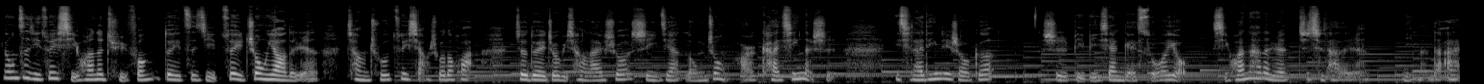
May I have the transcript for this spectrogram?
用自己最喜欢的曲风，对自己最重要的人唱出最想说的话，这对周笔畅来说是一件隆重而开心的事。一起来听这首歌，是比比献给所有喜欢他的人、支持他的人，你们的爱。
